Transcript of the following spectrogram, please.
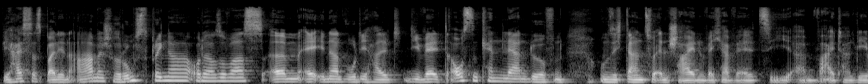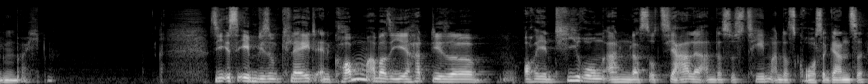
wie heißt das bei den Amish, Rumspringer oder sowas, ähm, erinnert, wo die halt die Welt draußen kennenlernen dürfen, um sich dann zu entscheiden, welcher Welt sie ähm, weiterleben möchten. Sie ist eben diesem Clade entkommen, aber sie hat diese Orientierung an das Soziale, an das System, an das große Ganze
